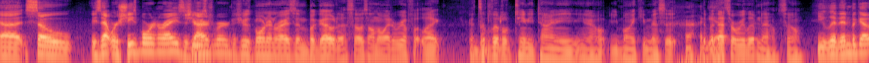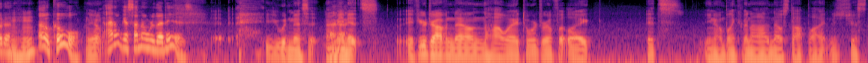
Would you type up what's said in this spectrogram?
Uh, so is that where she's born and raised? Is She was, Dyersburg? she was born and raised in Bogota, so it's on the way to Reelfoot Lake. It's a little teeny tiny, you know, you blink, you miss it. But Yeah. that's where we live now, so You live in Bogota? Mhm. Oh, cool. Yep. I don't guess I know where that is. you would miss it. I Uh-huh. mean, it's if you're driving down the highway towards Reelfoot Lake, it's you know blink of an eye, no stoplight. It's just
